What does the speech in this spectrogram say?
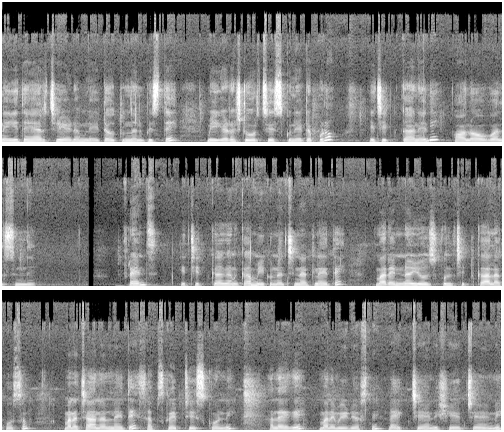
నెయ్యి తయారు చేయడం లేట్ అవుతుంది అనిపిస్తే మీగడ స్టోర్ చేసుకునేటప్పుడు ఈ చిట్కా అనేది ఫాలో అవ్వాల్సిందే. ఫ్రెండ్స్ ఈ చిట్కా కనుక మీకు నచ్చినట్లయితే మరెన్నో యూజ్ఫుల్ చిట్కాల కోసం మన ఛానల్ని అయితే సబ్స్క్రైబ్ చేసుకోండి. అలాగే మన వీడియోస్ని లైక్ చేయండి షేర్ చేయండి.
